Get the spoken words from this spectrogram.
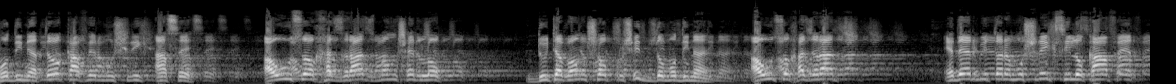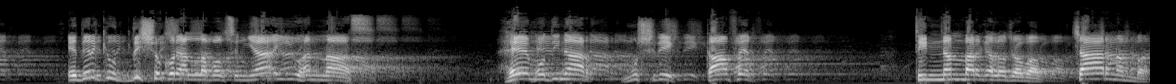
মদিনাতেও কাফের মুশরিক আছে। আউস ও খাজরাজ বংশের লোক। দুইটা বংশ প্রসিদ্ধ মদিনায়। আউস ও খাজরাজ, এদের ভিতরে মুশরিক ছিল কাফের। এদেরকে উদ্দেশ্য করে আল্লাহ বলছেন, ইয়া ইউহান্নাস হে মদিনার মুশরিক, কাফের। তিন নাম্বার গেল জবাব, চার নাম্বার।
